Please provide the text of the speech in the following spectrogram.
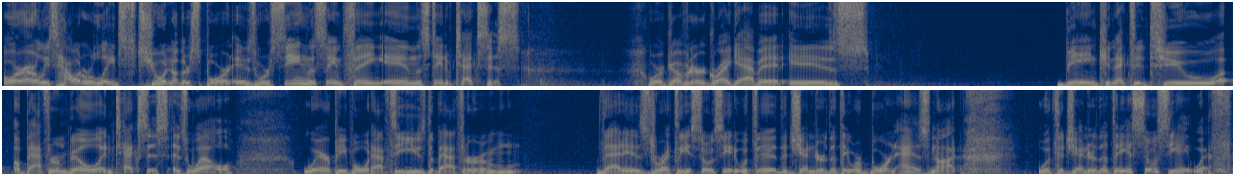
or at least how it relates to another sport, is we're seeing the same thing in the state of Texas, where Governor Greg Abbott is being connected to a bathroom bill in Texas as well, where people would have to use the bathroom that is directly associated with the, the gender that they were born as, not with the gender that they associate with.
